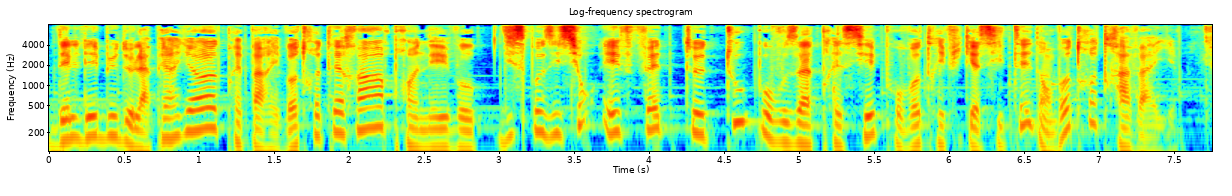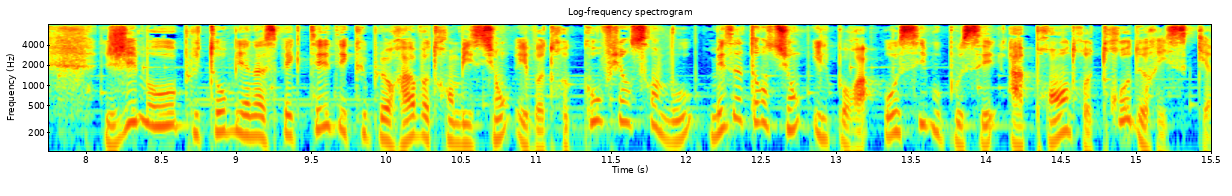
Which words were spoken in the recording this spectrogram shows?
Dès le début de la période, préparez votre terrain, prenez vos dispositions et faites tout pour vous apprécier pour votre efficacité dans votre travail. Gémeaux, plutôt bien aspecté, décuplera votre ambition et votre confiance en vous, mais attention, il pourra aussi vous pousser à prendre trop de risques.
